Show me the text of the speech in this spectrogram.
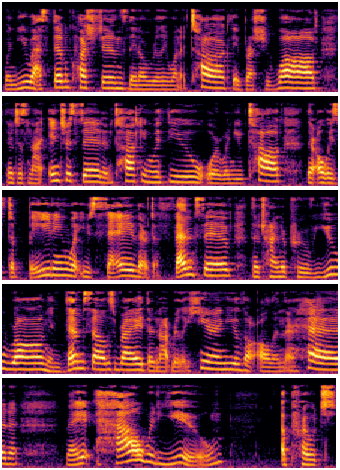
When you ask them questions, they don't really want to talk. They brush you off. They're just not interested in talking with you. Or when you talk, they're always debating what you say. They're defensive. They're trying to prove you wrong and themselves right. They're not really hearing you. They're all in their head, right? How would you approach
